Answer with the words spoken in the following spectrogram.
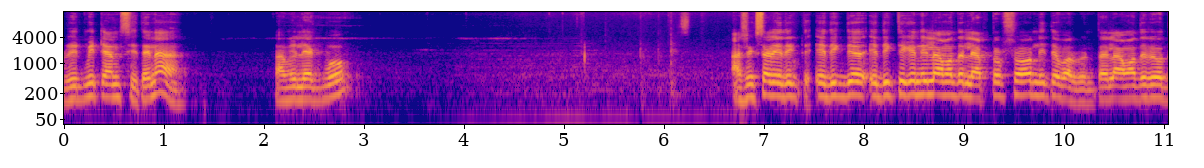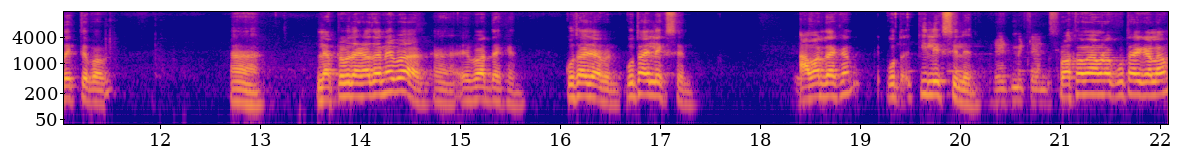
রেডমি টেন সি তাই না? আমি লিখব। আশিক স্যার এদিক এদিক দিয়ে এদিক থেকে নিলে আমাদের ল্যাপটপ সহ নিতে পারবেন। তাহলে আমাদেরও দেখতে পাবেন। হ্যাঁ ল্যাপটপে দেখা যায় না এবার? হ্যাঁ এবার দেখেন। কোথায় যাবেন? কোথায় লিখছেন? আবার দেখেন কোথায় কী লিখছিলেন? রেডমি টেন প্রথমে আমরা কোথায় গেলাম?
